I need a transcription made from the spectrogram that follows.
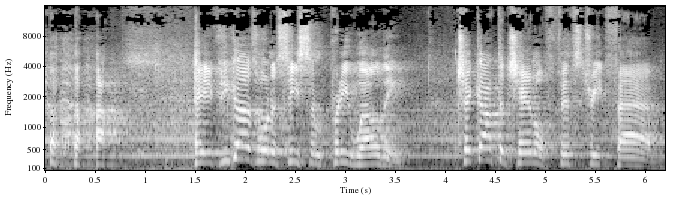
hey, if you guys want to see some pretty welding, check out the channel Fifth Street Fab.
